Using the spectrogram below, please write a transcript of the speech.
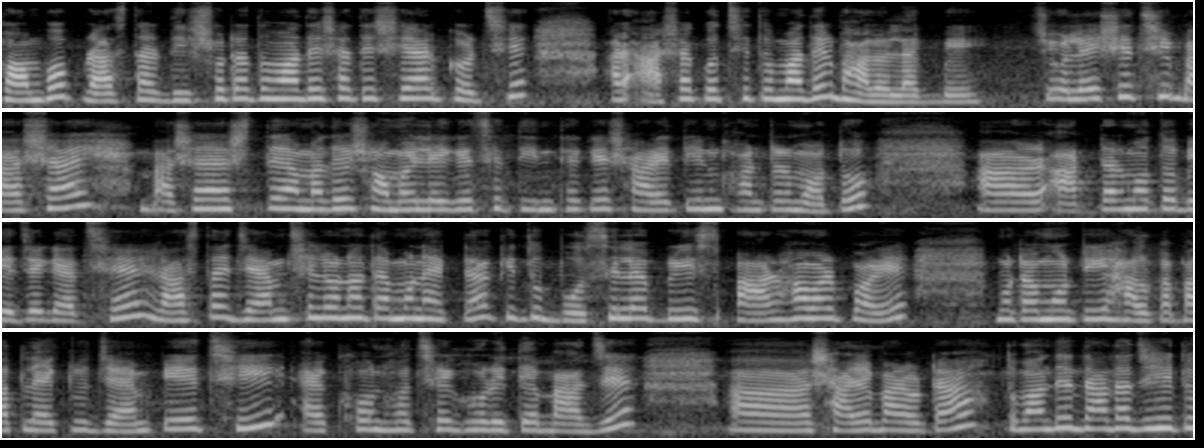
সম্ভব রাস্তার দৃশ্যটা তোমাদের সাথে শেয়ার করছি। আর আশা করছি তোমাদের ভালো লাগবে। চলে এসেছি বাসায়। বাসায় আসতে আমাদের সময় লেগেছে তিন থেকে সাড়ে তিন ঘণ্টার মতো। আর আটটার মতো বেজে গেছে। রাস্তায় জ্যাম ছিল না তেমন একটা, কিন্তু বসিলা ব্রিজ পার হওয়ার পরে মোটামুটি হালকা পাতলা একটু জ্যাম পেয়েছি। এখন হচ্ছে ঘড়িতে বাজে সাড়ে বারোটা। তোমাদের দাদা যেহেতু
